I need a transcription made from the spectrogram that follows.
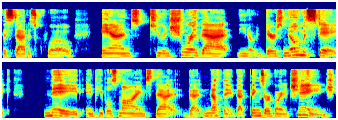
the status quo and to ensure that you know there's no mistake made in people's minds that that nothing that things are going to change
